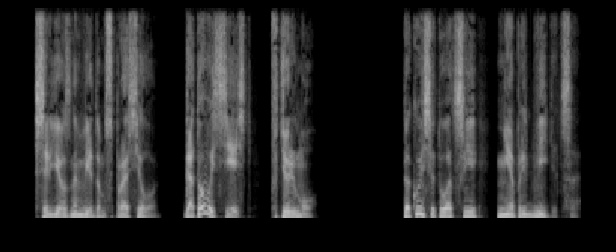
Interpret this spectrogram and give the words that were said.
— серьезным видом спросил он. «Готовы сесть в тюрьму?» Такой ситуации не предвидится.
